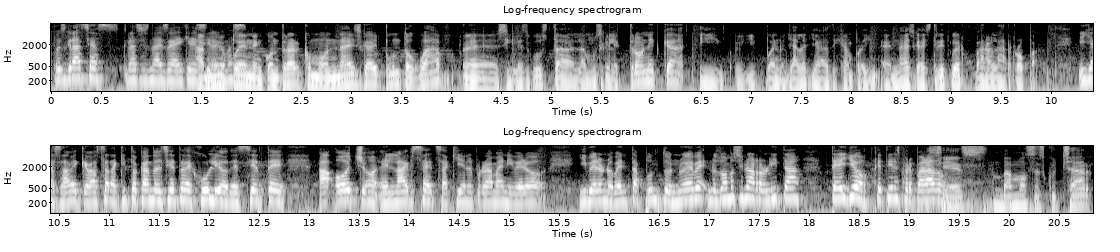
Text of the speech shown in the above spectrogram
Pues gracias, gracias Nice Guy. ¿Quieres A decir mí me más? pueden encontrar como niceguy.wav eh, si les gusta la música electrónica y, y, bueno, ya, ya dijeron por ahí, eh, Nice Guy Streetwear para la ropa. Y ya sabe que va a estar aquí tocando el 7 de julio de 7 a 8 en live sets aquí en el programa en Ibero, Ibero 90.9. Nos vamos a ir una rolita. Tello, ¿qué tienes preparado? Así es, vamos a escuchar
